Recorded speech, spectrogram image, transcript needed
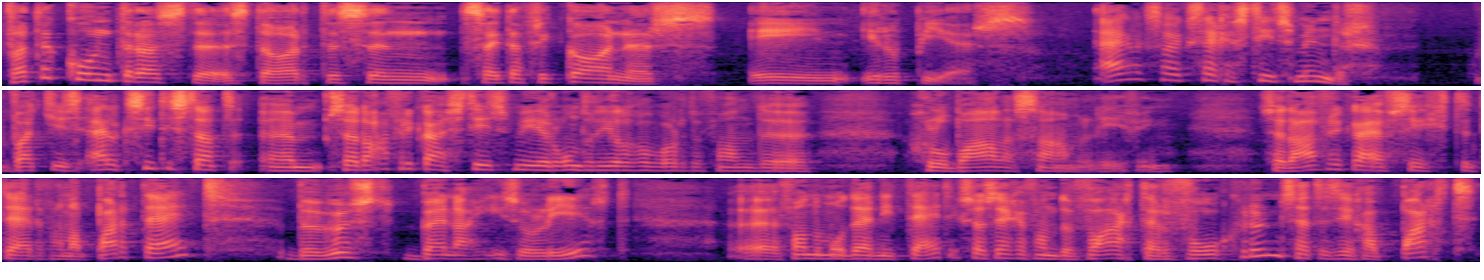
Wat 'n kontraste is daar tussen Suid-Afrikaners en Europeërs? Eigenlijk zou ik zeggen steeds minder. Wat je eigenlijk ziet is dat um, Zuid-Afrika steeds meer onderdeel geworden van de globale samenleving. Zuid-Afrika heeft zich ten tijde van apartheid bewust bijna geïsoleerd van de moderniteit. Ik zou zeggen van de vaart der volkeren. Zetten zich apart.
